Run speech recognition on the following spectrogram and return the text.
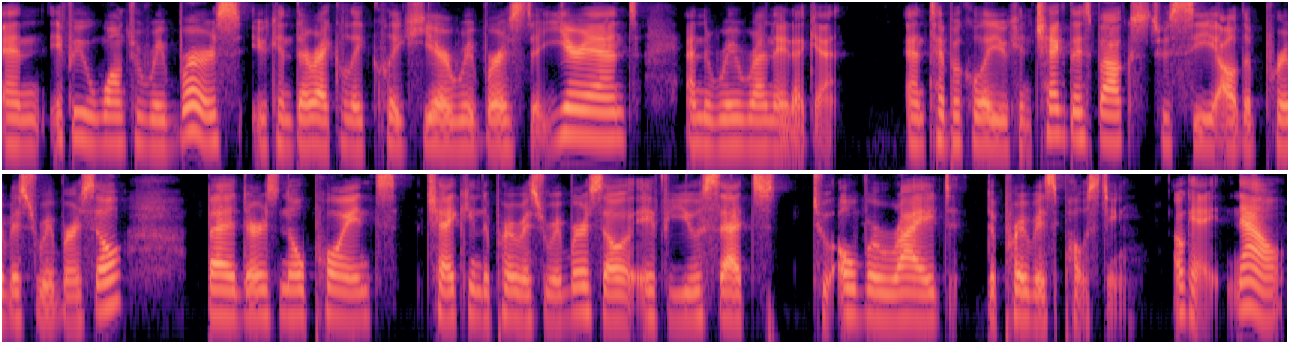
And if you want to reverse, you can directly click here, reverse the year end and rerun it again. And typically you can check this box to see all the previous reversal, but there's no point checking the previous reversal if you set to override the previous posting. Okay, now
